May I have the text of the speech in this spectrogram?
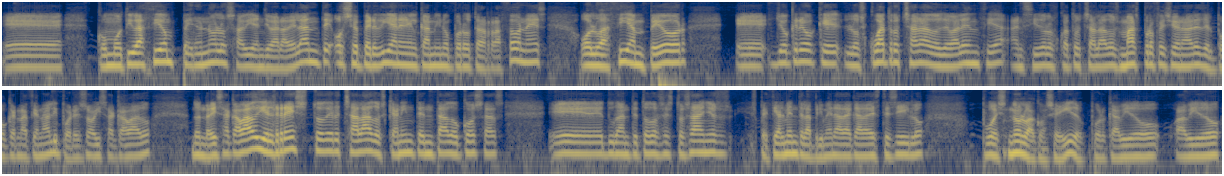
eh, con motivación, pero no lo sabían llevar adelante, o se perdían en el camino por otras razones, o lo hacían peor. Eh, yo creo que los cuatro chalados de Valencia han sido los cuatro chalados más profesionales del póker nacional y por eso habéis acabado donde habéis acabado y el resto de chalados que han intentado cosas eh, durante todos estos años, especialmente la primera década de este siglo, pues no lo ha conseguido, porque ha habido, ha habido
